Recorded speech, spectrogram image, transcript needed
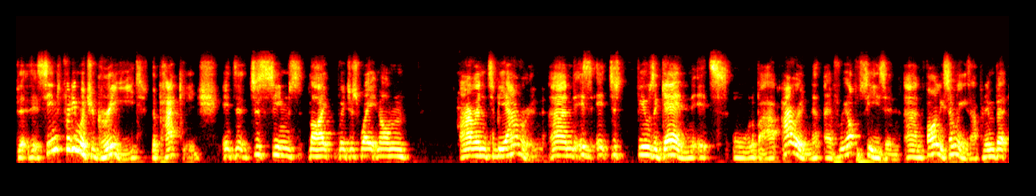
it seems pretty much agreed the package. It, it, just seems like we're just waiting on Aaron to be Aaron, and is it just feels again it's all about Aaron every off season, and finally something is happening. But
